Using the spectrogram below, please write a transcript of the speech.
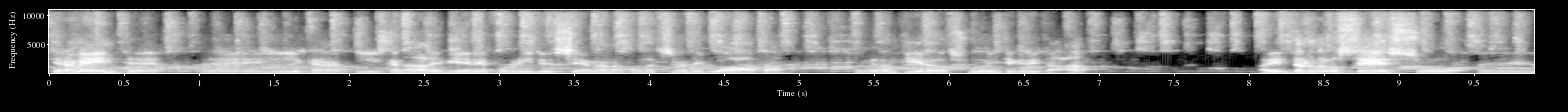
Chiaramente eh, il, can- il, canale viene fornito insieme a una protezione adeguata per garantire la sua integrità. All'interno dello stesso eh,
